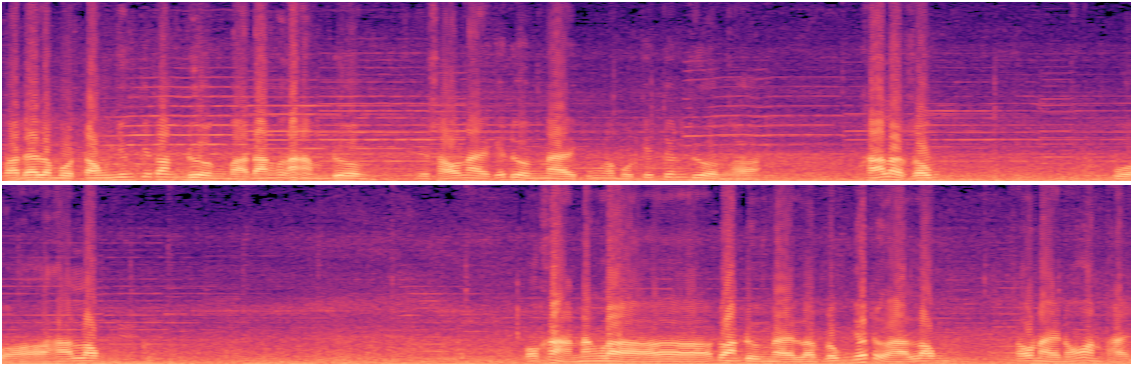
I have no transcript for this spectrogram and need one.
Và đây là một trong những cái đoạn đường mà đang làm đường. Thì sau này cái đường này cũng là một cái tuyến đường ờ, khá là rộng của Hạ Long. Có khả năng là ờ, đoạn đường này là rộng nhất ở Hạ Long. Sau này nó hoàn thành.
